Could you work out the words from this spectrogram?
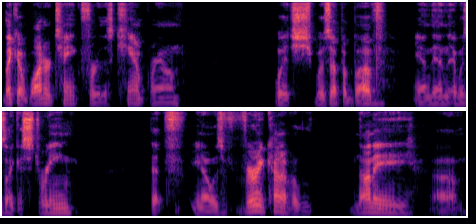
like a water tank for this campground, which was up above, and then it was like a stream that you know was very kind of a not a um,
